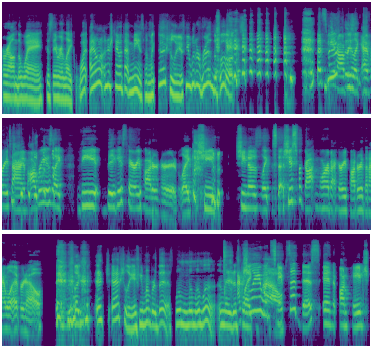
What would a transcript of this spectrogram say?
around the way because they were like, "What? I don't understand what that means." I'm like, "Actually, if you would have read the books, That's me and Aubrey like every time. Aubrey is like the biggest Harry Potter nerd. Like she she knows like st- she's forgotten more about Harry Potter than I will ever know. like actually, if you remember this, blah, blah, blah, blah," and they're just Actually, like, when wow. Snape said this in on page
